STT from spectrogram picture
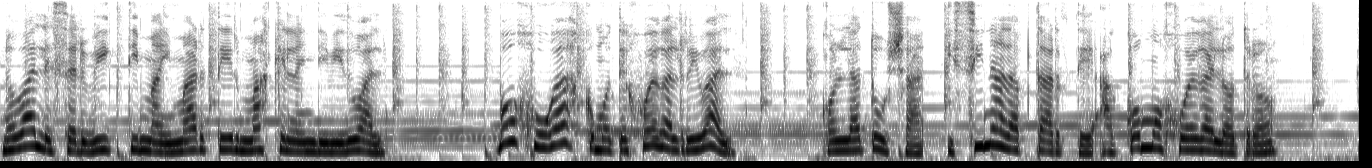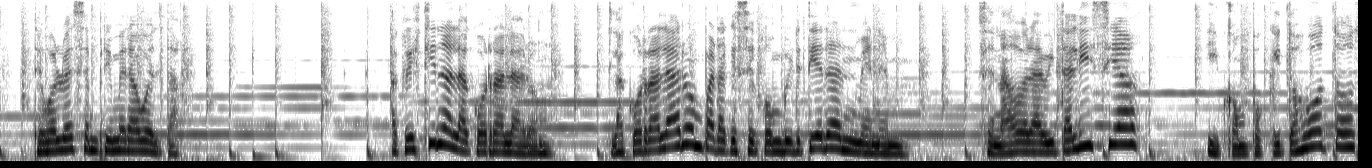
No vale ser víctima y mártir más que en la individual. Vos jugás como te juega el rival, con la tuya y sin adaptarte a cómo juega el otro, te volvés en primera vuelta. A Cristina la acorralaron. La acorralaron para que se convirtiera en Menem. Senadora vitalicia y con poquitos votos,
